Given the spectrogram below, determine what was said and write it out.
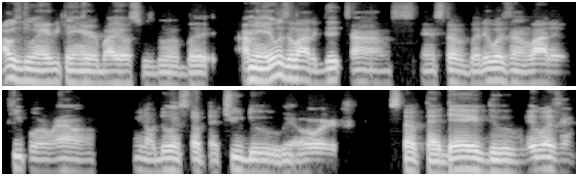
I was doing everything everybody else was doing, but I mean, it was a lot of good times and stuff, but it wasn't a lot of people around, you know, doing stuff that you do or stuff that Dave do. It wasn't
